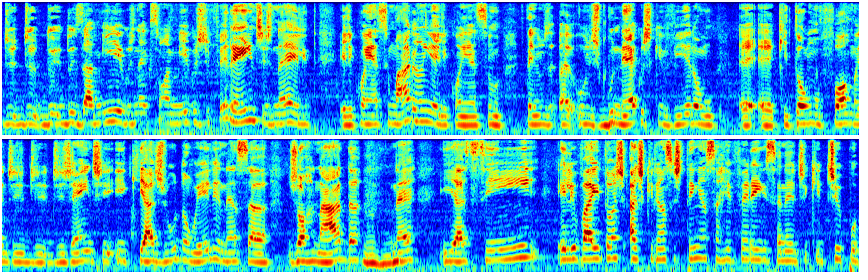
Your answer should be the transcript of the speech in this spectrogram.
de- de- do- dos amigos, né? Que são amigos diferentes, né? Ele, ele conhece uma aranha, ele conhece um, tem os, eh, os bonecos que viram, é, é, que tomam forma de, de, gente e que ajudam ele nessa jornada, né? E assim ele vai. Então as, as crianças têm essa referência, né? De que tipo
